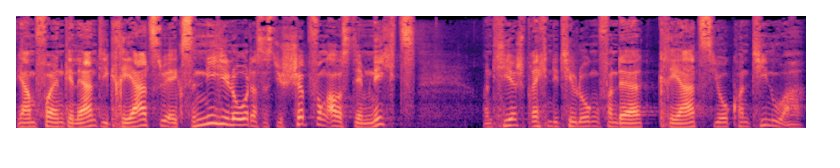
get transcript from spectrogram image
Wir haben vorhin gelernt, die Creatio ex nihilo, das ist die Schöpfung aus dem Nichts. Und hier sprechen die Theologen von der Creatio continua,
